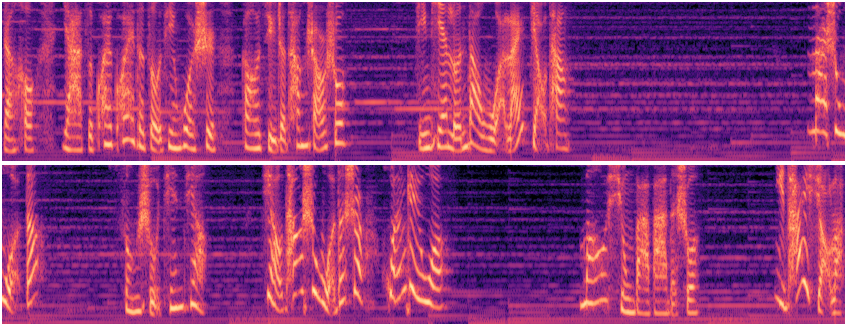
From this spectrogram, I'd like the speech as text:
然后鸭子快快地走进卧室，高举着汤勺说：“今天轮到我来搅汤。”那是我的，松鼠尖叫。搅汤是我的事儿，还给我。猫凶巴巴地说：“你太小了，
